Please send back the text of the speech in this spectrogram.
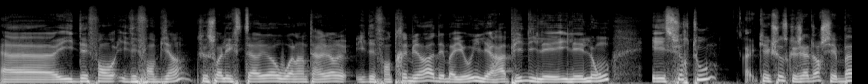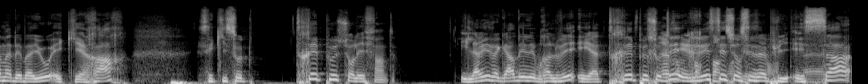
Euh, il, défend, il défend bien, que ce soit à l'extérieur ou à l'intérieur, il défend très bien Adebayo, il est rapide, il est, il est long. Et surtout, quelque chose que j'adore chez Bam Adebayo et qui est rare, c'est qu'il saute très peu sur les feintes. Il arrive à garder les bras levés et à très peu Très sauter et rester sur ses appuis. Et ça,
